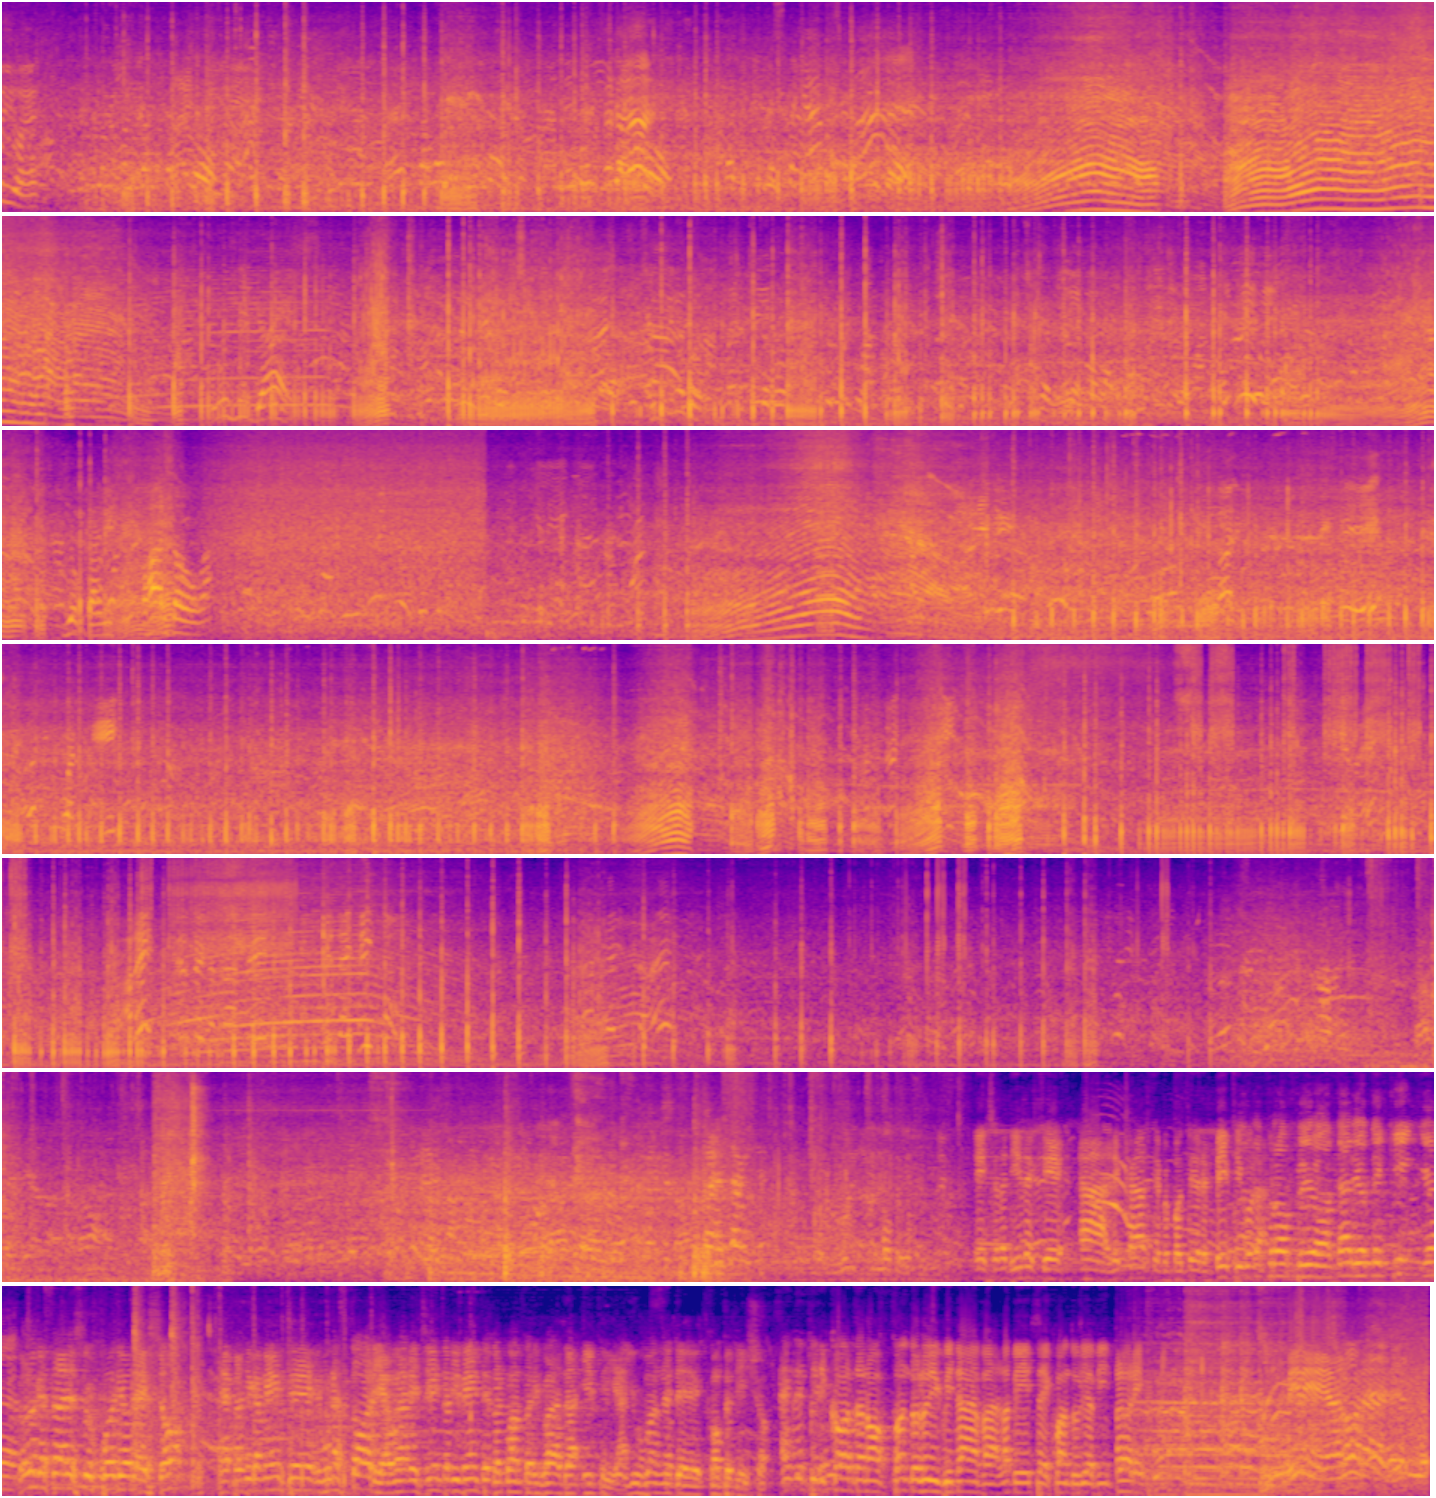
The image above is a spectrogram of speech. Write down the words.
che non c'entro io, eh. E c'è da dire che ha le carte per poter ben figurare. proprio Dario The King. Quello che sale sul podio adesso è praticamente una storia, una leggenda vivente per quanto riguarda il TRIA. You won the competition. E ti ricordano quando lui guidava la beta e quando lui ha vinto. Allora, bene, allora...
